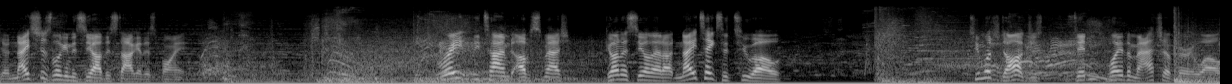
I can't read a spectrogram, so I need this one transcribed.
Yo, Nite's just looking to see out the stock at this point. Greatly timed up smash. Gonna seal that out. Nite takes a 2-0. Too much dog just didn't play the matchup very well.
